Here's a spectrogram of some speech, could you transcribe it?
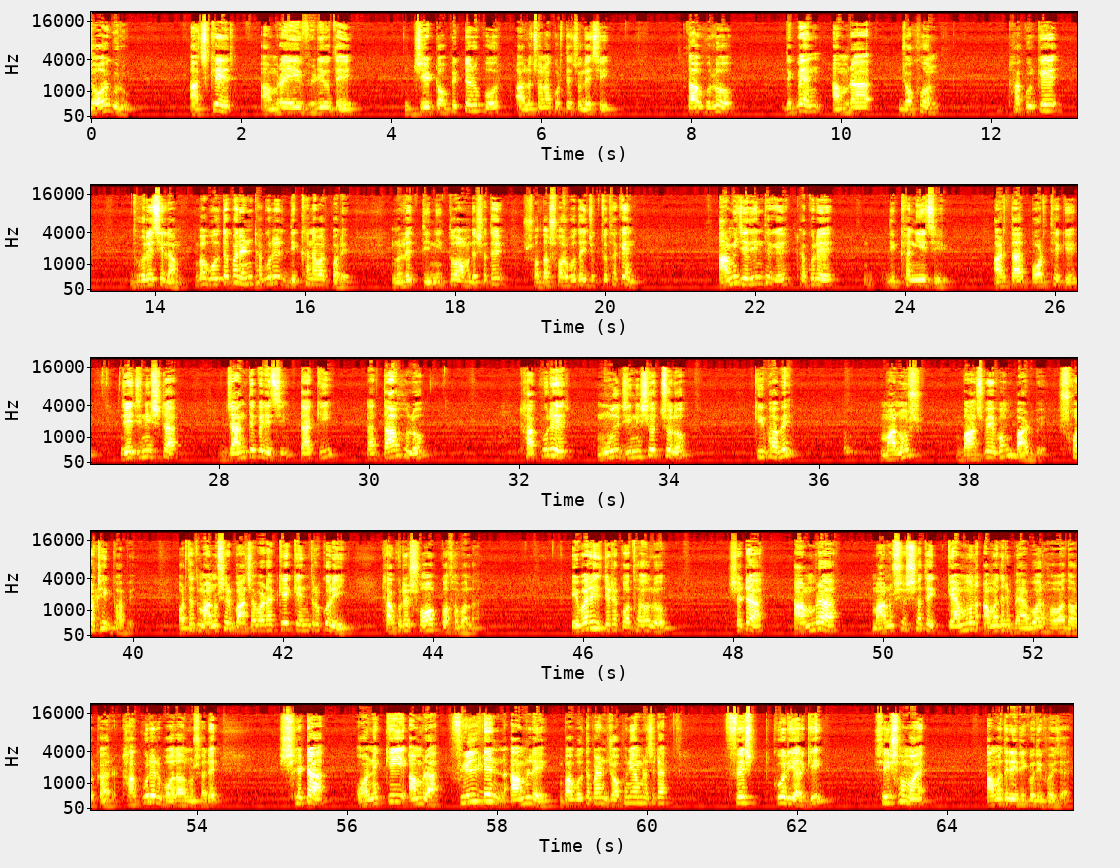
জয় গুরু। আজকের আমরা এই ভিডিওতে যে টপিকটার উপর আলোচনা করতে চলেছি, তা হলো, দেখবেন আমরা যখন ঠাকুরকে ধরেছিলাম বা বলতে পারেন ঠাকুরের দীক্ষা নেওয়ার পরে নলে তিনি তো আমাদের সাথে সদা সর্বদাই যুক্ত থাকেন। আমি যেদিন থেকে ঠাকুরে দীক্ষা নিয়েছি আর তারপর থেকে যে জিনিসটা জানতে পেরেছি তা কি? না, তা হলো, ঠাকুরের মূল জিনিস হচ্ছিল কীভাবে মানুষ বাঁচবে এবং বাড়বে, সঠিকভাবে। অর্থাৎ মানুষের বাঁচা বাড়াকে কেন্দ্র করেই ঠাকুরের সব কথা বলা। এবারে যেটা কথা হলো, সেটা আমরা মানুষের সাথে কেমন আমাদের ব্যবহার হওয়া দরকার, ঠাকুরের বলা অনুসারে, সেটা অনেকেই আমরা ফিল্ডে নামলে বা বলতে পারেন যখনই আমরা সেটা ফেস করি আর কি, সেই সময় আমাদের এদিক ওদিক হয়ে যায়।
